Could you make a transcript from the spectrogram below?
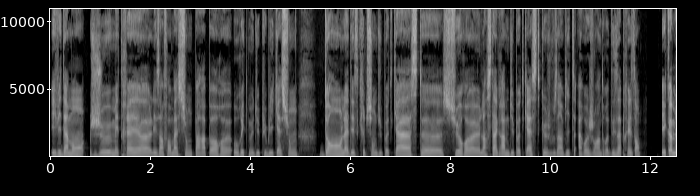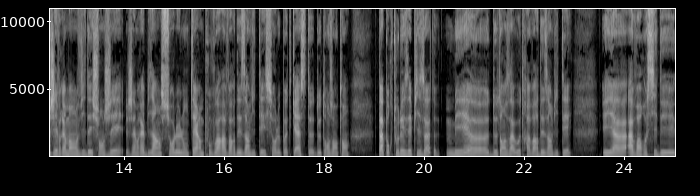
évidemment, je mettrai les informations par rapport au rythme de publication dans la description du podcast, sur l'Instagram du podcast que je vous invite à rejoindre dès à présent. Et comme j'ai vraiment envie d'échanger, j'aimerais bien sur le long terme pouvoir avoir des invités sur le podcast de temps en temps. Pas pour tous les épisodes, mais euh, de temps à autre avoir des invités et euh, avoir aussi des,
